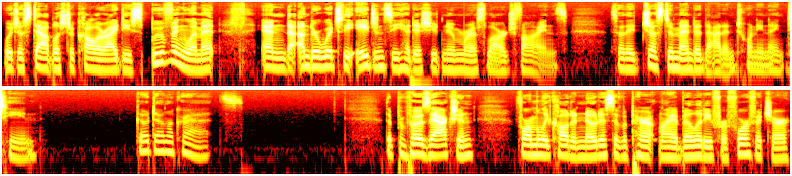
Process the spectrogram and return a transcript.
which established a caller ID spoofing limit and under which the agency had issued numerous large fines. So they just amended that in 2019. Go Democrats. The proposed action, formally called a Notice of Apparent Liability for Forfeiture,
